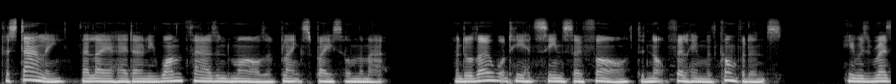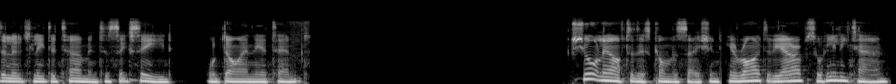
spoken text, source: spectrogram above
For Stanley, there lay ahead only 1,000 miles of blank space on the map, and although what he had seen so far did not fill him with confidence, he was resolutely determined to succeed or die in the attempt. Shortly after this conversation, he arrived at the Arab Swahili town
